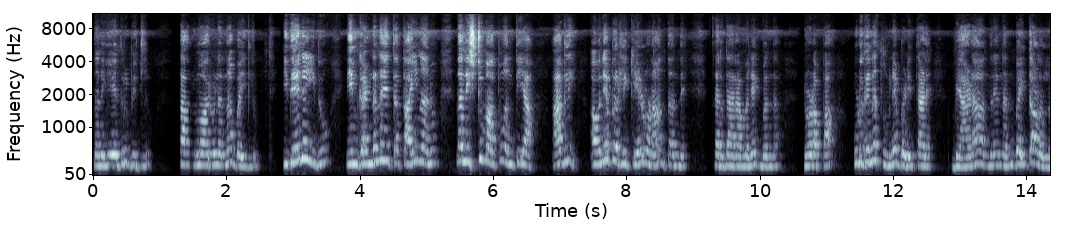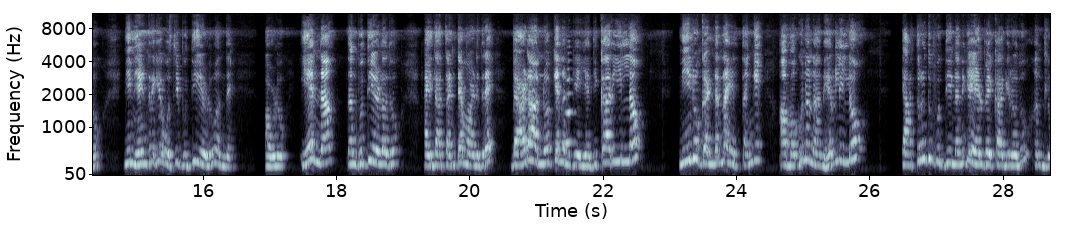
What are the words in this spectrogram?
ನನಗೆ ಎದುರು ಬಿದ್ಲು. ತಾನು ಮಾರು ನನ್ನ ಬೈದ್ಲು. ಇದೇನೇ ಇದು? ನಿನ್ ಗಂಡನ ಎತ್ತ ತಾಯಿ ನಾನು? ನಾನು ಇಷ್ಟು ಮಾತು ಅಂತೀಯಾ? ಆಗ್ಲಿ, ಅವನೇ ಬರ್ಲಿ ಕೇಳೋಣ ಅಂತಂದೆ. ಸರ್ದಾರ ಮನೆಗ್ ಬಂದ. ನೋಡಪ್ಪ, ಹುಡುಗನ ಸುಮ್ಮನೆ ಬಡಿತಾಳೆ. ಬ್ಯಾಡ ಅಂದ್ರೆ ನನ್ ಬೈತಾಳಲ್ಲೋ? ನಿನ್ ಹೆಂಡ್ರಿಗೆ ಒಸಿ ಬುದ್ಧಿ ಹೇಳು ಅಂದೆ. ಅವಳು. ಏನ್ನ ನನ್ ಬುದ್ಧಿ ಹೇಳೋದು? ಐದಾ ತಂಟೆ ಮಾಡಿದ್ರೆ ಬೇಡ ಅನ್ನೋಕೆ ನನಗೆ ಅಧಿಕಾರಿ ಇಲ್ಲೋ? ನೀನು ಗಂಡನ ಎತ್ತಂಗೆ ಆ ಮಗುನ ನಾನು ಹೆರ್ಲಿಲ್ಲೋ? ಯಾತ್ರದ ಬುದ್ಧಿ ನನಗೆ ಹೇಳ್ಬೇಕಾಗಿರೋದು ಅಂದ್ಲು.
